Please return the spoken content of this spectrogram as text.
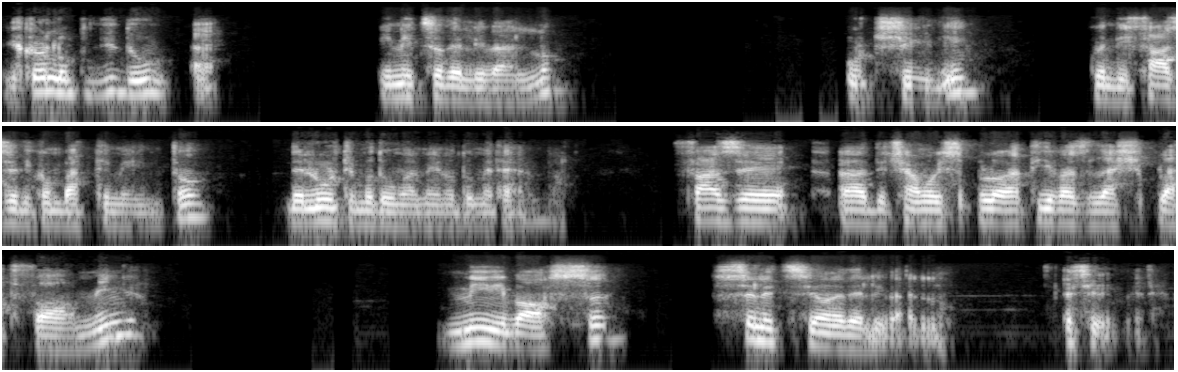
Il core loop di Doom è inizio del livello, uccidi, quindi fase di combattimento, nell'ultimo Doom almeno, Doom Eternal. Fase, uh, diciamo, esplorativa slash platforming, mini boss, selezione del livello. E si ripete.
